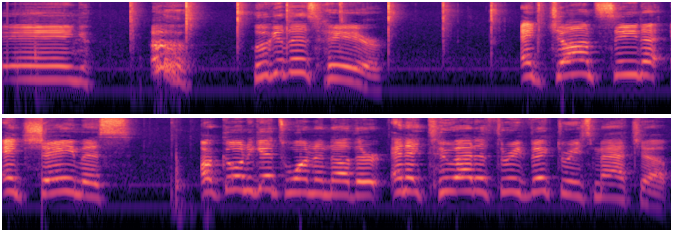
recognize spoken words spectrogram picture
Ugh, look at this here. And John Cena and Sheamus are going against one another in a two out of three victories matchup.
